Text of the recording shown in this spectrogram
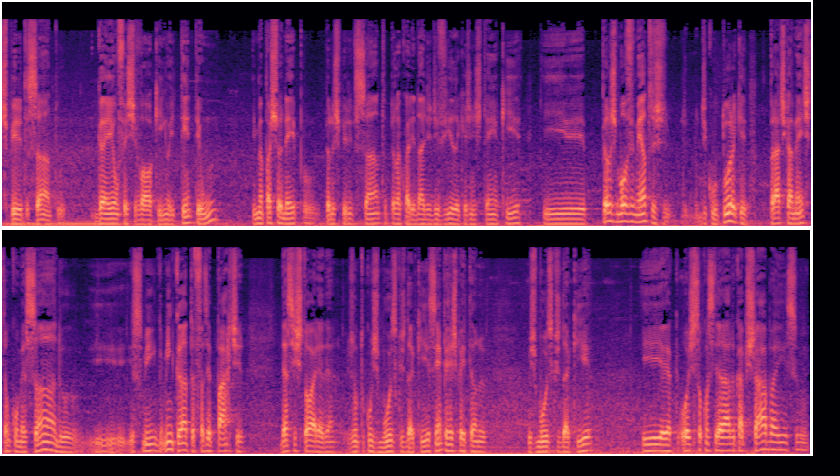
Espírito Santo. Ganhei um festival aqui em 81 e me apaixonei por, pelo Espírito Santo, pela qualidade de vida que a gente tem aqui e pelos movimentos de, cultura que praticamente estão começando e isso me, me encanta fazer parte dessa história, né? junto com os músicos daqui, sempre respeitando os músicos daqui. E hoje sou considerado capixaba e isso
